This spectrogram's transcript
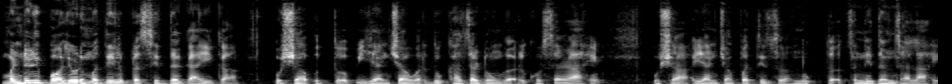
मंडळी बॉलिवूडमधील प्रसिद्ध गायिका उषा उत्तप यांच्यावर दुःखाचा डोंगर कोसळला आहे. उषा यांच्या पतीचं नुकतंच निधन झालं आहे.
